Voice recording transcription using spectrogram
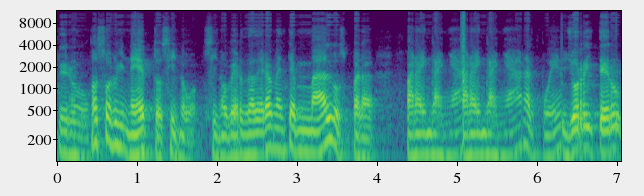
pero... No solo ineptos, sino, sino verdaderamente malos para, para, engañar, para engañar al pueblo. Yo reitero,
